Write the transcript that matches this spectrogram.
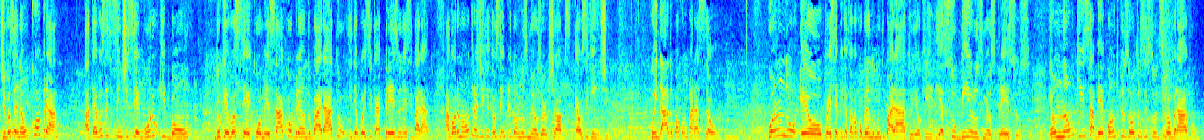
de você não cobrar até você se sentir seguro e bom do que você começar cobrando barato e depois ficar preso nesse barato. Agora, uma outra dica que eu sempre dou nos meus workshops é o seguinte: cuidado com a comparação. Quando eu percebi que eu estava cobrando muito barato e eu queria subir os meus preços, eu não quis saber quanto que os outros estúdios cobravam.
